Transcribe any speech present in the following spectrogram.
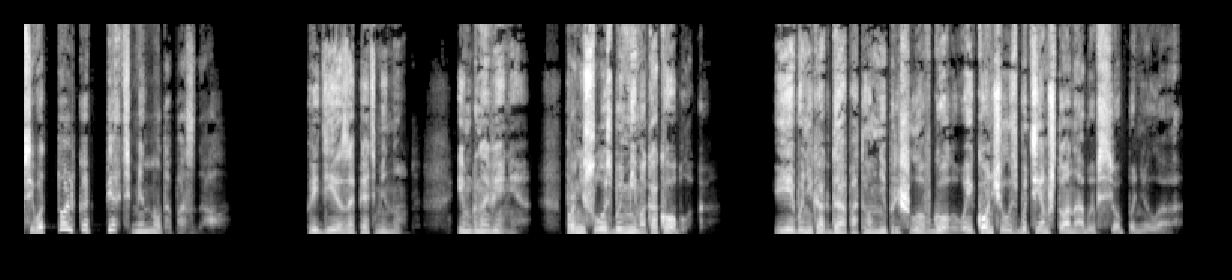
Всего только пять минут опоздал. Приди я за пять минут, и мгновение пронеслось бы мимо, как облако. Ей бы никогда потом не пришло в голову, и кончилось бы тем, что она бы все поняла.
